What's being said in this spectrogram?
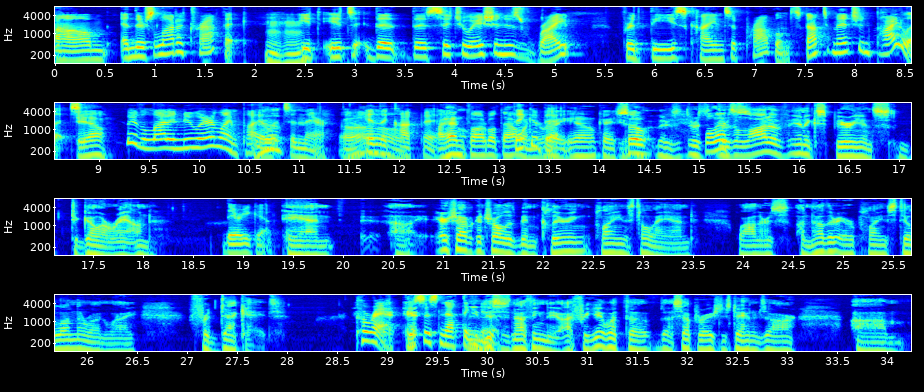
Um, and there's a lot of traffic. It, it's the the situation is ripe for these kinds of problems. Not to mention pilots. yeah. We have a lot of new airline pilots in there in the cockpit. I hadn't thought about that Think one. of You're it. right. Yeah. Okay. So There's there's Well, there's a lot of inexperience to go around, there you go. and uh, air traffic control has been clearing planes to land while there's another airplane still on the runway for decades. Correct. This is nothing new. This is nothing new. I forget what the, the separation standards are um,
